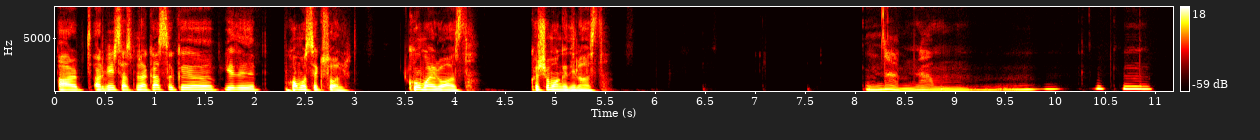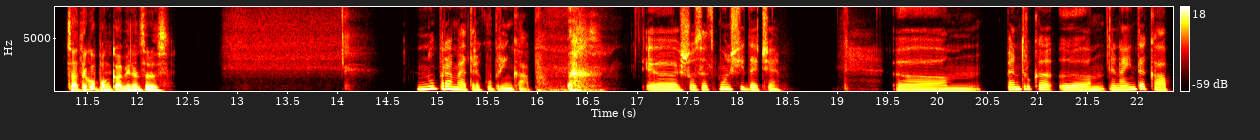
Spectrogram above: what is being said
ar, ar veni să spune acasă că e homosexual, cum ai luat asta? Că și m-am gândit la asta. N-am, n-am... Ți-a trecut în cap, bineînțeles? Nu prea mi-a trecut prin cap. uh, și o să-ți spun și de ce. Uh, pentru că uh, înainte ca,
